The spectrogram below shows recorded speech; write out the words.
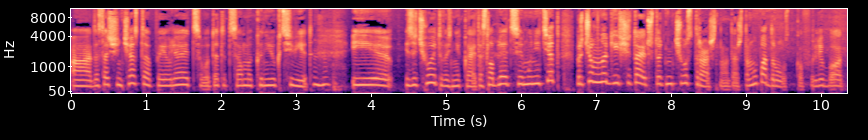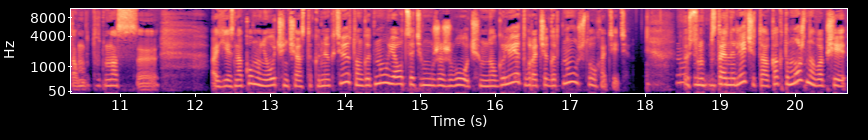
а, достаточно часто появляется вот этот самый конъюнктивит. И из-за чего это возникает? Ослабляется иммунитет. Причем многие считают, что это ничего страшного, даже там у подростков, либо там тут у нас э, а есть знакомый, у него очень часто конъюнктивит. Он говорит, ну, я вот с этим уже живу очень много лет. Врачи говорят, ну, что вы хотите? Ну, То есть он постоянно лечит, а как-то можно вообще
